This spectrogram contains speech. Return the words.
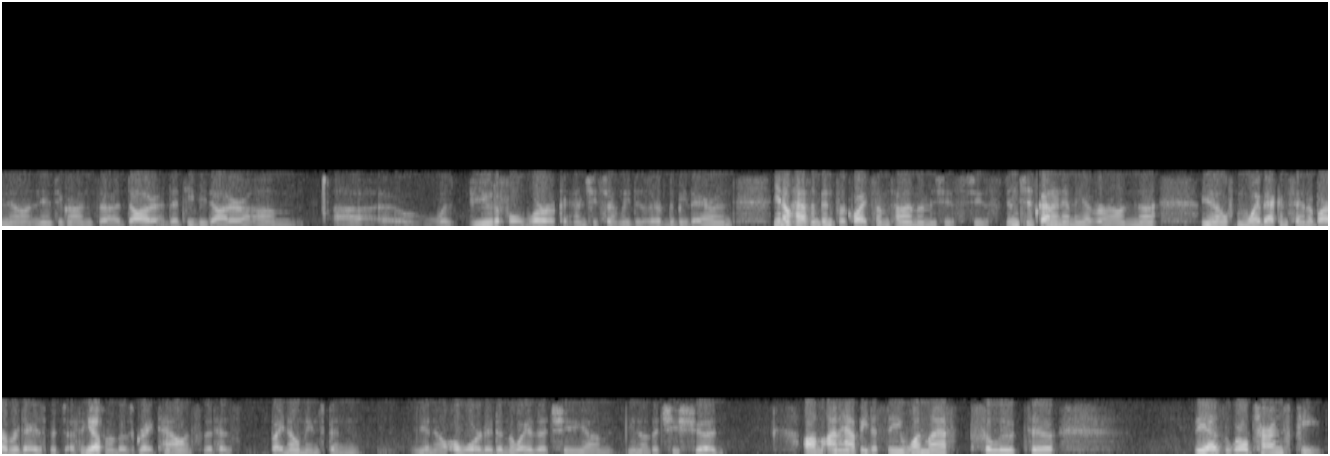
you know Nancy Grahn's uh, daughter, the TV daughter, um, uh, was beautiful work, and she certainly deserved to be there. And you know hasn't been for quite some time. I mean she's she's and she's got an Emmy of her own, uh, you know from way back in Santa Barbara days. But I think Yep. it's one of those great talents that has by no means been you know awarded in the way that she um, you know that she should. Um, I'm happy to see one last salute to the As the World Turns peeps.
